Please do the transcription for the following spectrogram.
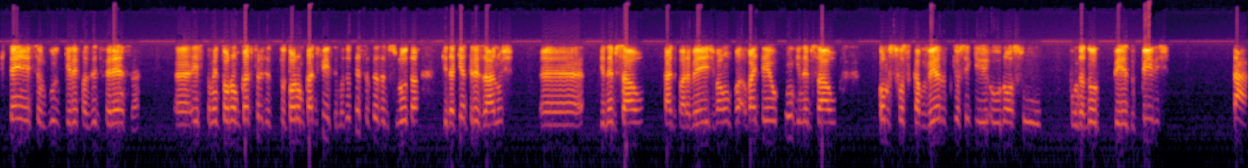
que têm esse orgulho de querer fazer diferença, uh, isso também torna um, bocado, torna um bocado difícil. Mas eu tenho certeza absoluta que daqui a três anos, uh, Guiné-Bissau está de parabéns, vai, vai ter um Guiné-Bissau como se fosse Cabo Verde, porque eu sei que o nosso fundador Pedro Pires está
